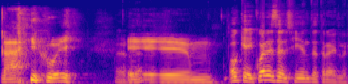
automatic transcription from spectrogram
Ay, güey. Eh, Ok, ¿cuál es el siguiente tráiler?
